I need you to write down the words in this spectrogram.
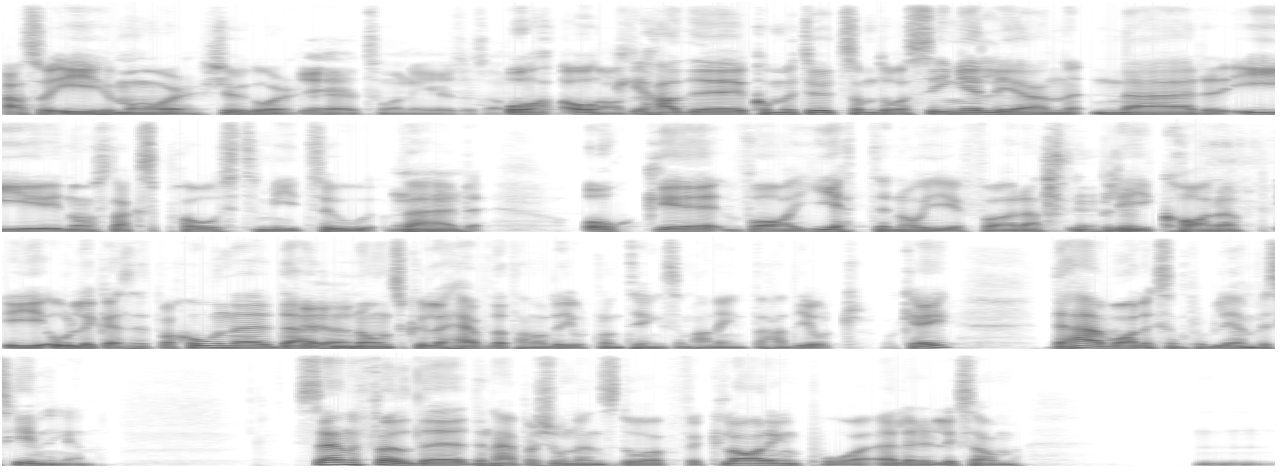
Alltså i hur många år? 20 år? Yeah, 20 years or something. Och, och hade kommit ut som då singel igen när, i någon slags post metoo-värld. Och eh, var jättenojig för att bli caught up i olika situationer där Yeah. någon skulle hävda att han hade gjort någonting som han inte hade gjort. Okej? Det här var liksom problembeskrivningen. Sen följde den här personens då förklaring på, eller liksom mm,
